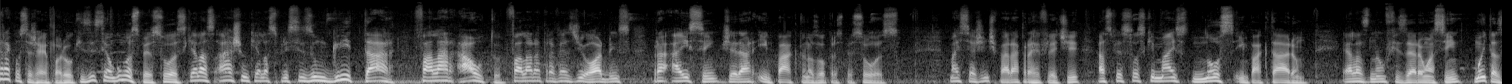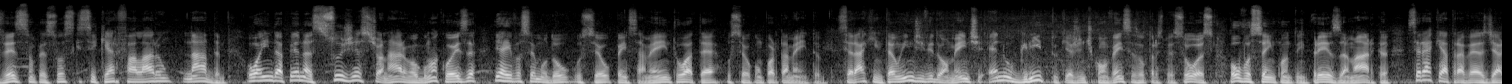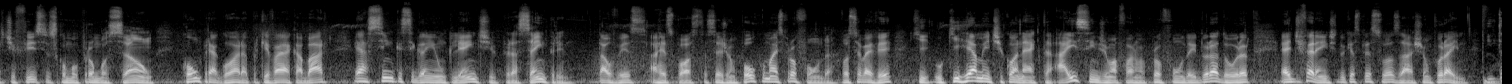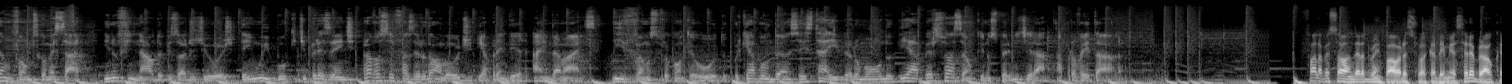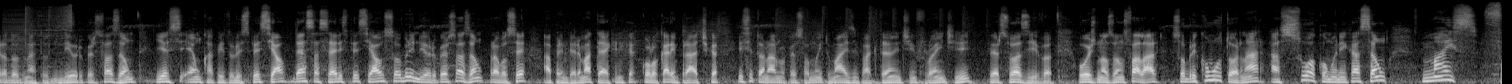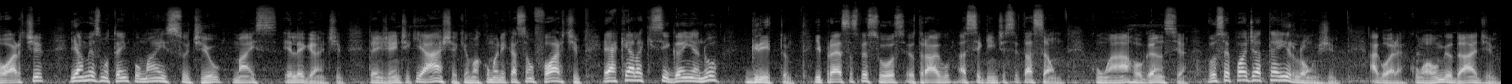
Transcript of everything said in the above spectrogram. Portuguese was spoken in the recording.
Será que você já reparou que existem algumas pessoas que elas acham que elas precisam gritar, falar alto, falar através de ordens para aí sim gerar impacto nas outras pessoas? Mas se a gente parar para refletir, as pessoas que mais nos impactaram, elas não fizeram assim. Muitas vezes são pessoas que sequer falaram nada ou ainda apenas sugestionaram alguma coisa e aí você mudou o seu pensamento ou até o seu comportamento. Será que então individualmente é no grito que a gente convence as outras pessoas? Ou você, enquanto empresa, marca, será que é através de artifícios como promoção, compre agora porque vai acabar? É assim que se ganha um cliente para sempre? Talvez a resposta seja um pouco mais profunda. Você vai ver que o que realmente conecta, aí sim de uma forma profunda e duradoura, é diferente do que as pessoas acham por aí. Então vamos começar. E no final do episódio de hoje tem um e-book de presente para você fazer o download e aprender ainda mais. E vamos pro conteúdo, porque a abundância está aí pelo mundo e é a persuasão que nos permitirá aproveitá-la. Fala pessoal, André do Brain Power, a sua academia cerebral, criador do método Neuropersuasão, e esse é um capítulo especial dessa série especial sobre neuropersuasão para você aprender uma técnica, colocar em prática e se tornar uma pessoa muito mais impactante, influente e persuasiva. Hoje nós vamos falar sobre como tornar a sua comunicação mais forte e ao mesmo tempo mais sutil, mais elegante. Tem gente que acha que uma comunicação forte é aquela que se ganha no grito. E para essas pessoas eu trago a seguinte citação: Com a arrogância, você pode até ir longe. Agora, com a humildade,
